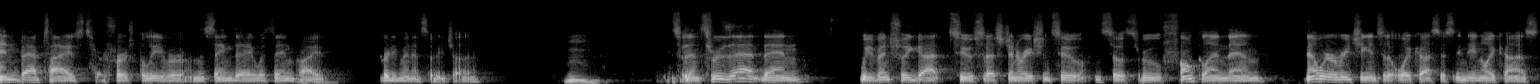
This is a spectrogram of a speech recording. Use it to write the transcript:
and baptized her first believer on the same day within probably 30 minutes of each other. Mm. So then through that, then we eventually got to, so that's generation two. And so through Franklin, then now we were reaching into the oikos, this Indian oikos.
